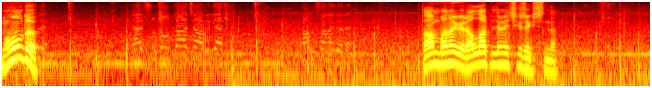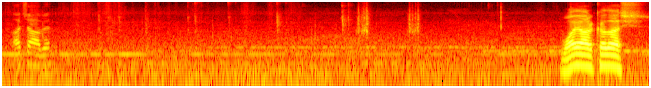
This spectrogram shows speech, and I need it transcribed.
Ne oldu? Gel şu loot'u aç abi gel. Tam sana göre. Tam bana göre. Allah bilir ne çıkacak içinden. Aç abi. Vay arkadaş.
